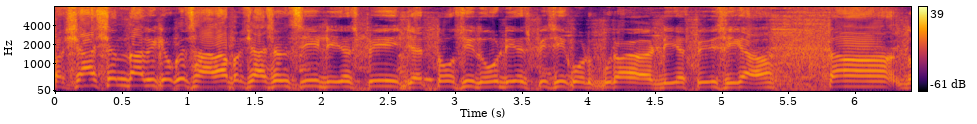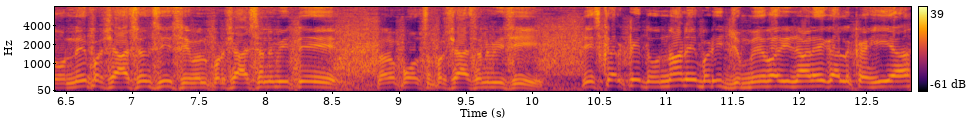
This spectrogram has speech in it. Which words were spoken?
ਪ੍ਰਸ਼ਾਸਨ ਦਾ ਵੀ ਕਿਉਂਕਿ ਸਾਰਾ ਪ੍ਰਸ਼ਾਸਨ ਸੀ ਡੀਐਸਪੀ ਜੈਤੋ ਸੀ ਦੋ ਡੀਐਸਪੀ ਸੀ ਕੋਟਪੂਰਾ ਡੀਐਸਪੀ ਵੀ ਸੀਗਾ ਤਾਂ ਦੋਨੇ ਪ੍ਰਸ਼ਾਸਨ ਸੀ ਸਿਵਲ ਪ੍ਰਸ਼ਾਸਨ ਵੀ ਤੇ ਮਤਲਬ ਪੁਲਿਸ ਪ੍ਰਸ਼ਾਸਨ ਵੀ ਸੀ ਇਸ ਕਰਕੇ ਦੋਨਾਂ ਨੇ ਬੜੀ ਜ਼ਿੰਮੇਵਾਰੀ ਨਾਲ ਇਹ ਗੱਲ ਕਹੀ ਆ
